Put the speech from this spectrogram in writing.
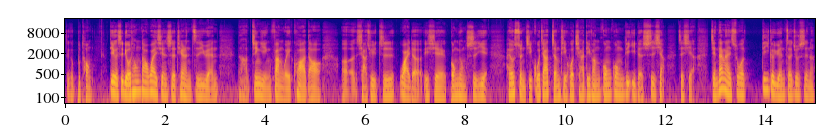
这个不通。第二个是流通到外县市的天然资源，然后经营范围跨到。呃，辖区之外的一些公用事业，还有损及国家整体或其他地方公共利益的事项，这些啊，简单来说，第一个原则就是呢，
